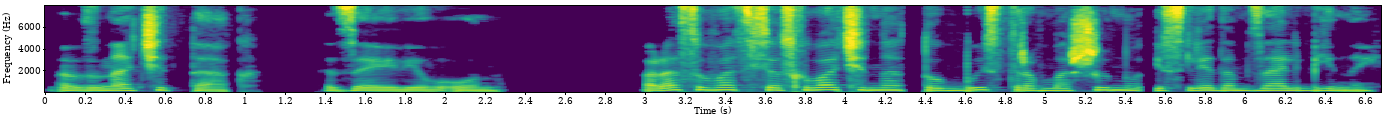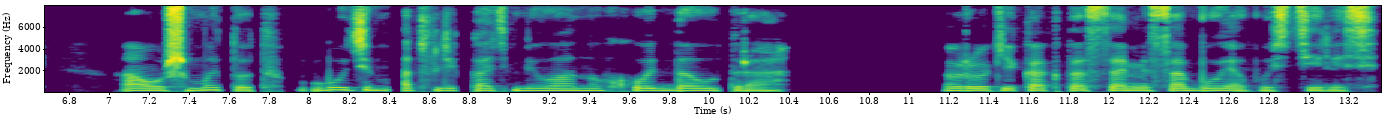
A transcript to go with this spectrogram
«Значит так», — заявил он. «Раз у вас все схвачено, то быстро в машину и следом за Альбиной, а уж мы тут будем отвлекать Милану хоть до утра». Руки как-то сами собой опустились.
